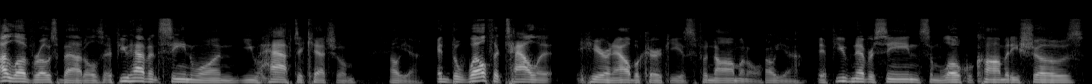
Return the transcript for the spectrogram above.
I love roast battles. If you haven't seen one, you oh, have to catch them. oh yeah And the wealth of talent here in Albuquerque is phenomenal. oh yeah If you've never seen some local comedy shows,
